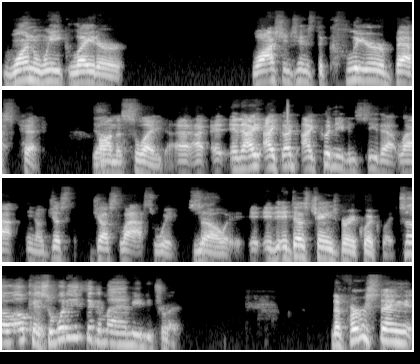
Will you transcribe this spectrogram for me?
one week later, Washington's the clear best pick yep. on the slate. I, I, and I, I, could, I couldn't even see that last, you know, just just last week. So yeah. it, it does change very quickly. So okay, so what do you think of Miami Detroit? The first thing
